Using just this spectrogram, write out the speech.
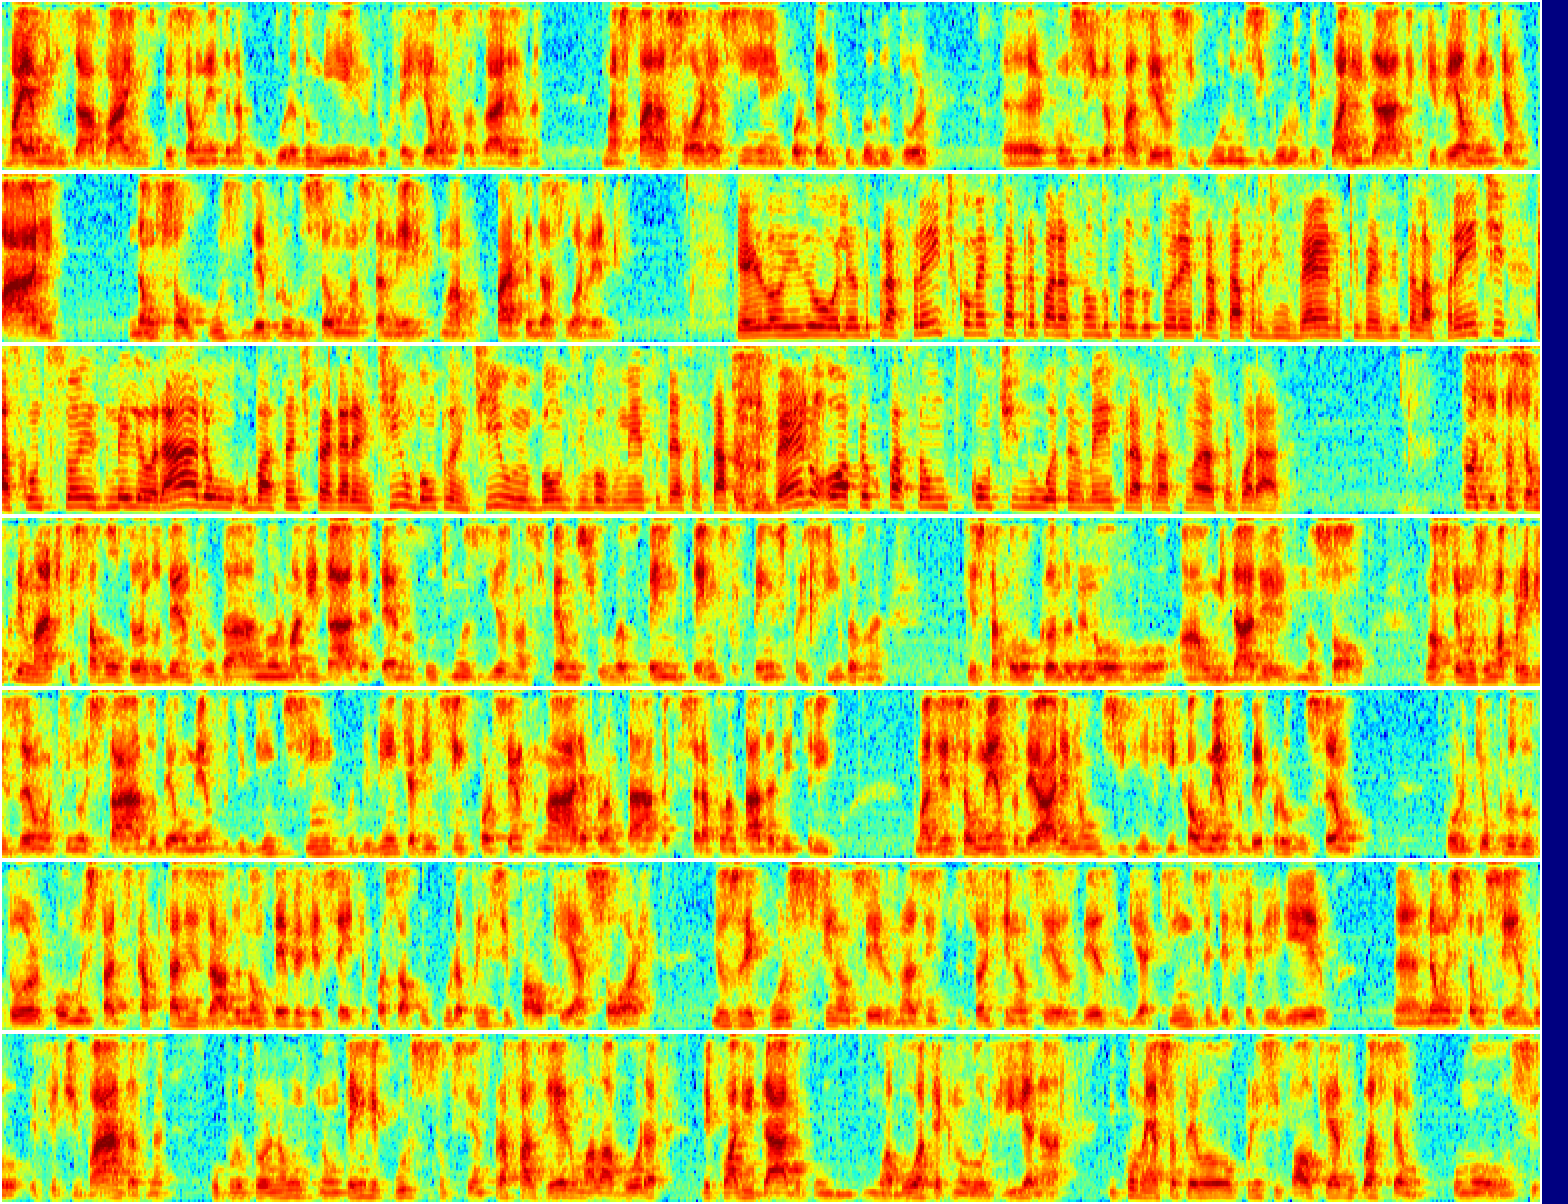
vai amenizar? Vai, especialmente na cultura do milho, do feijão, essas áreas, né? Mas para a soja, sim, é importante que o produtor consiga fazer o seguro, um seguro de qualidade que realmente ampare não só o custo de produção, mas também uma parte da sua renda. E aí, Laurindo, olhando para frente, como é que está a preparação do produtor aí para a safra de inverno que vai vir pela frente? As condições melhoraram o bastante para garantir um bom plantio e um bom desenvolvimento dessa safra de inverno ou a preocupação continua também para a próxima temporada? Não, a situação climática está voltando dentro da normalidade. Até nos últimos dias nós tivemos chuvas bem intensas, bem expressivas, né? que está colocando de novo a umidade no solo. Nós temos uma previsão aqui no estado de aumento de 25, de 20 a 25% na área plantada, que será plantada de trigo. Mas esse aumento de área não significa aumento de produção, porque o produtor, como está descapitalizado, não teve receita com a sua cultura principal, que é a soja, e os recursos financeiros nas instituições financeiras desde o dia 15 de fevereiro né, não estão sendo efetivadas, né? o produtor não, não tem recursos suficientes para fazer uma lavoura de qualidade, com uma boa tecnologia, né? E começa pelo principal, que é a adubação. Como os,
